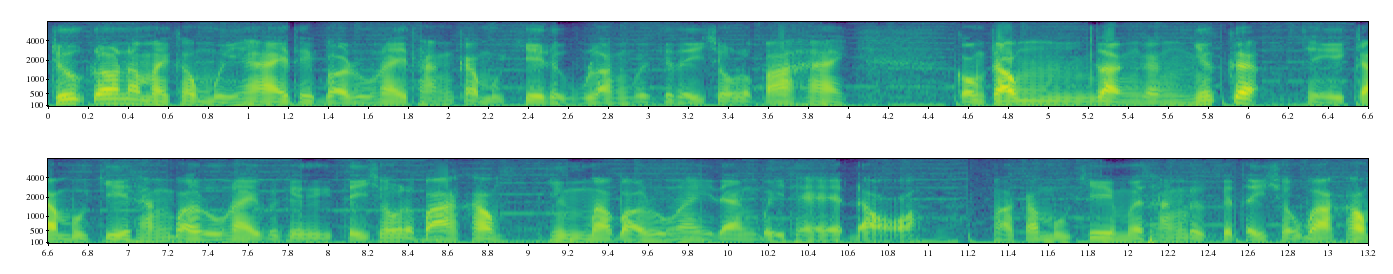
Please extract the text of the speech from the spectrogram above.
Trước đó năm 2012 thì Brunei thắng Campuchia được một lần với cái tỷ số là 3-2. Còn trong lần gần nhất á, thì Campuchia thắng Brunei với cái tỷ số là 3-0 nhưng mà Brunei đang bị thẻ đỏ mà Campuchia mới thắng được cái tỷ số 3-0.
